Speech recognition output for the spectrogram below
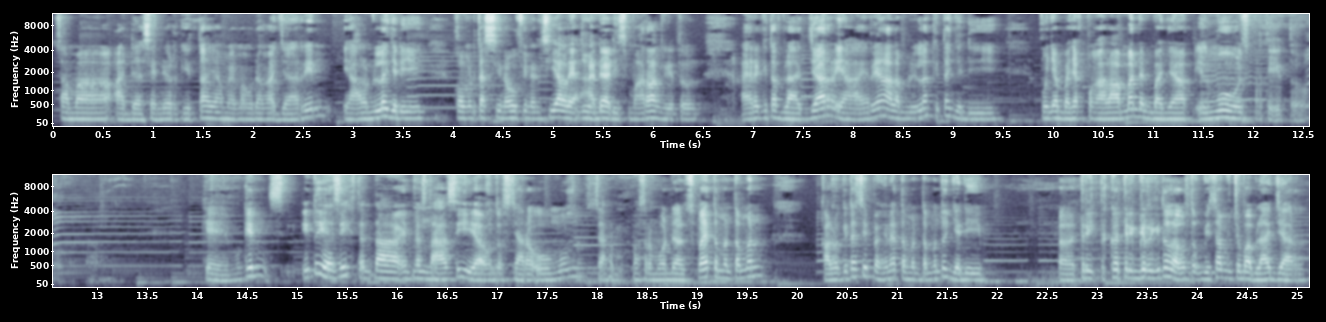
sama ada senior kita yang memang udah ngajarin ya alhamdulillah jadi komunitas sinau finansial ya ada di Semarang gitu. Akhirnya kita belajar ya akhirnya alhamdulillah kita jadi punya banyak pengalaman dan banyak ilmu seperti itu. Oke mungkin itu ya sih tentang investasi ya untuk secara umum secara pasar modal. Supaya teman-teman kalau kita sih pengennya teman-teman tuh jadi tri- ke trigger gitu lah untuk bisa mencoba belajar.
